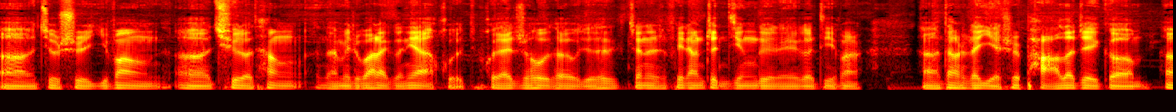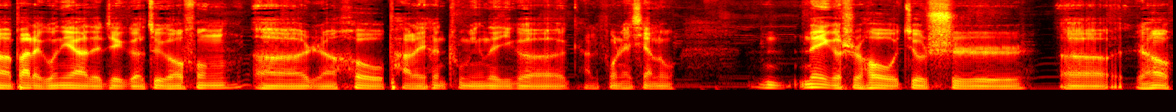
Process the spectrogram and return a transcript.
呃，就是遗忘呃去了趟南美洲巴塔哥尼亚回回来之后，他我觉得真的是非常震惊，对这个地方，啊，当时他也是爬了这个呃巴塔哥尼亚的这个最高峰，呃，然后爬了很著名的一个卡利福尼亚线路，嗯，那个时候就是呃，然后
